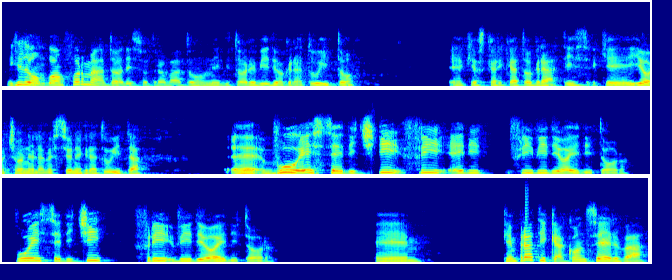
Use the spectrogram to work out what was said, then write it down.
gli do un buon formato adesso ho trovato un editore video gratuito eh, che ho scaricato gratis che io ho nella versione gratuita eh, vsdc free edit free video editor. Vsdc free video editor. Eh, che in pratica conserva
